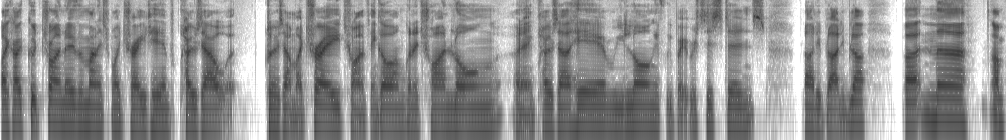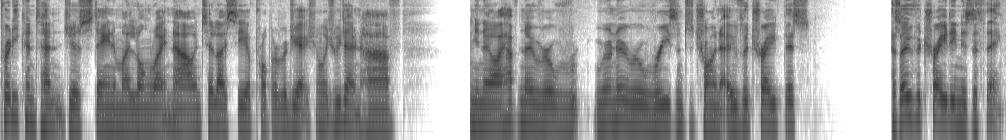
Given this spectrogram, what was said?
Like I could try and overmanage my trade here, close out close out my trade, try and think, oh, I'm going to try and long and then close out here, re long if we break resistance, blah blah blah blah. But nah, I'm pretty content just staying in my long right now until I see a proper rejection, which we don't have. You know, I have no real no real reason to try and overtrade this because overtrading is a thing.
